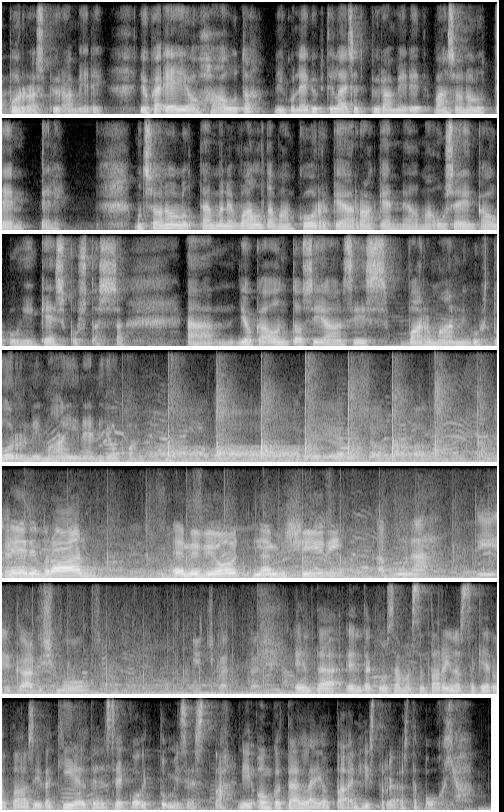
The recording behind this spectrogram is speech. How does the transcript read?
porraspyramidi, joka ei ole hauta, niin kuin egyptiläiset pyramidit, vaan se on ollut temppeli. Mutta se on ollut tämmöinen valtavan korkea rakennelma usein kaupungin keskustassa, ähm, joka on tosiaan siis varmaan niin kuin tornimainen jopa. Entä, entä kun samassa tarinassa kerrotaan siitä kielten sekoittumisesta, niin onko tällä jotain historiallista pohjaa?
